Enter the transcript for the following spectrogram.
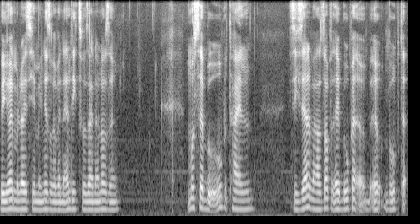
wie Joim Lois hier in Israel, wenn er endigt zu seiner Nose, muss er beurteilen, sich selber, als ob er beurteilt,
